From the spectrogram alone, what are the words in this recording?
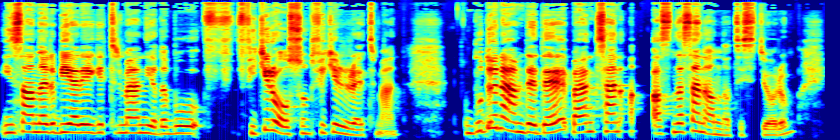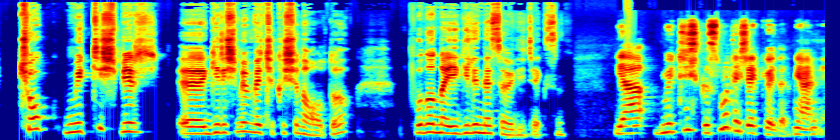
insanları bir araya getirmen ya da bu fikir olsun fikir üretmen. Bu dönemde de ben sen aslında sen anlat istiyorum. Çok müthiş bir e, girişimin ve çıkışın oldu. Bununla ilgili ne söyleyeceksin? Ya müthiş kısmı teşekkür ederim. Yani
